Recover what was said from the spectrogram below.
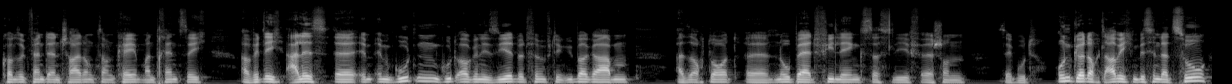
konsequente Entscheidung, okay, man trennt sich. Aber wirklich alles äh, im, im Guten, gut organisiert mit fünftigen Übergaben. Also auch dort äh, no bad feelings, das lief äh, schon sehr gut. Und gehört auch, glaube ich, ein bisschen dazu,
